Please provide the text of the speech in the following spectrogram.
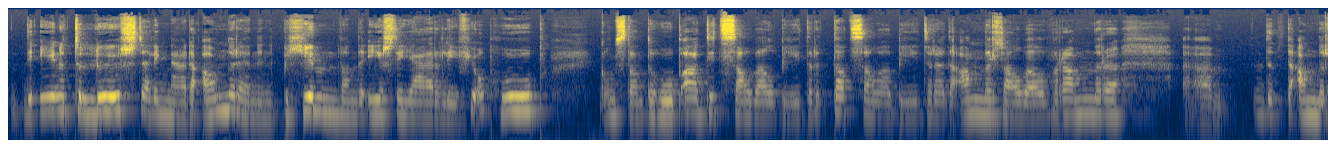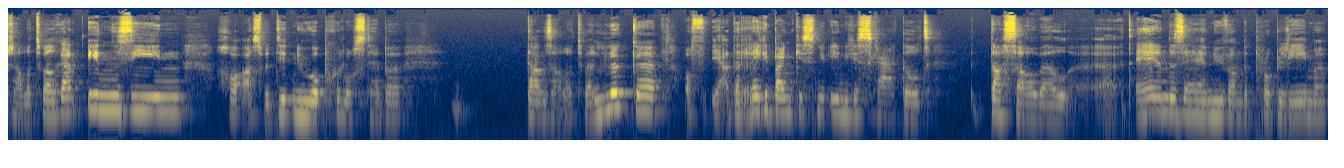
de ene teleurstelling na de andere. En in het begin van de eerste jaren leef je op hoop. Constante hoop. Ah, dit zal wel beteren, dat zal wel beteren, de ander zal wel veranderen. Uh, de, de ander zal het wel gaan inzien. Goh, als we dit nu opgelost hebben, dan zal het wel lukken. Of ja, de rechtbank is nu ingeschakeld. Dat zal wel uh, het einde zijn nu van de problemen.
